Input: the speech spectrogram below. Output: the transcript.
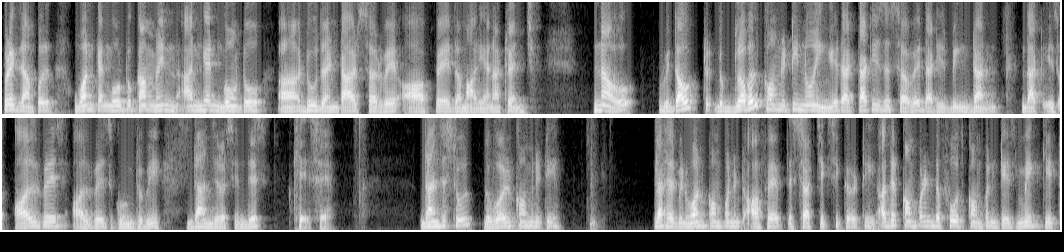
For example, one can go to come in and can go to uh, do the entire survey of uh, the Mariana Trench. Now, without the global community knowing it, that that is a survey that is being done, that is always, always going to be dangerous in this case. here. Dangerous to the world community. That has been one component of a strategic security. Other component, the fourth component is make it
